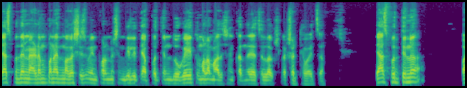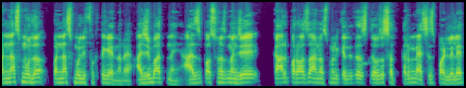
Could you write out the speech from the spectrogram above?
त्याचमध्ये मॅडम पण आहेत मगाशीच मी इन्फॉर्मेशन दिली त्या पद्धतीने दोघेही तुम्हाला मार्गदर्शन करणार याचं लक्ष लक्षात ठेवायचं. त्याच पद्धतीनं पन्नास मुलं पन्नास मुली फक्त घेणार आहे. अजिबात नाही. आजपासूनच म्हणजे काल परवाचं अनाउन्समेंट केली तर जवळजवळ सत्तर मेसेज पडलेले आहेत.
